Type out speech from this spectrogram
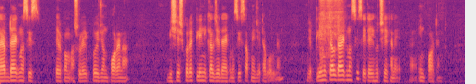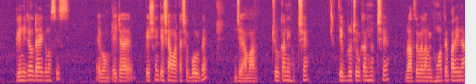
ল্যাব ডায়াগনোসিস এরকম আসলে প্রয়োজন পড়ে না। বিশেষ করে ক্লিনিক্যাল যে ডায়াগনোসিস আপনি যেটা বললেন, যে ক্লিনিক্যাল ডায়াগনোসিস এটাই হচ্ছে এখানে ইম্পর্ট্যান্ট ক্লিনিক্যাল ডায়াগনোসিস এবং এটা পেশেন্ট এসে আমার কাছে বলবে যে আমার চুলকানি হচ্ছে, তীব্র চুলকানি হচ্ছে, রাত্রেবেলা আমি ঘুমাতে পারি না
